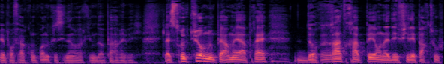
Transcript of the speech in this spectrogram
mais pour faire comprendre que c'est une erreur qui ne doit pas arriver. La structure nous permet après de rattraper, on a des filets partout.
